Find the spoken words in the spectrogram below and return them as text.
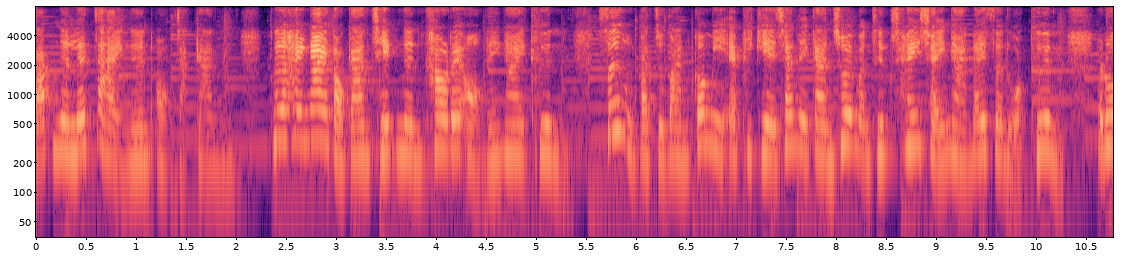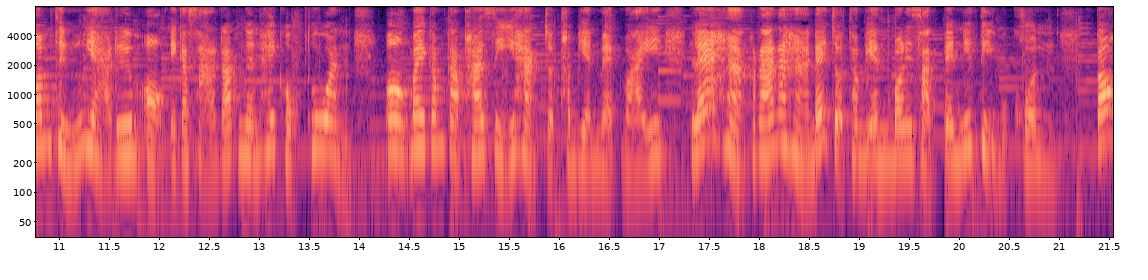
รับเงินและจ่ายเงินออกจากกัน เพื่อให้ง่ายต่อการเช็คเงินเข้าและออกได้ง่ายขึ้น ซึ่งปัจจุบันก็มีแอปพลิเคชันในการช่วยบันทึกให้ใช้งานได้สะดวกขึ้น รวมถึงอย่าลืมออกเอกสารรับเงินให้ครบถ้วน ออกใบกำกับภาษีหากจดทะเบียนแวดไว้ และหากร้านอาหารได้จดทะเบียนบริษัทเป็นนิติบุคคล ต้อง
